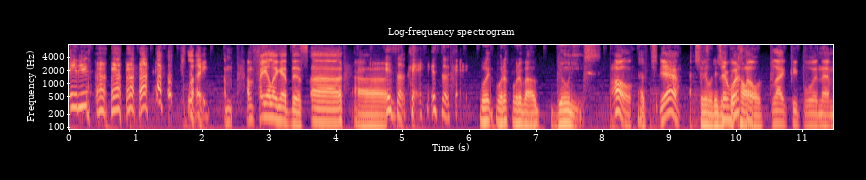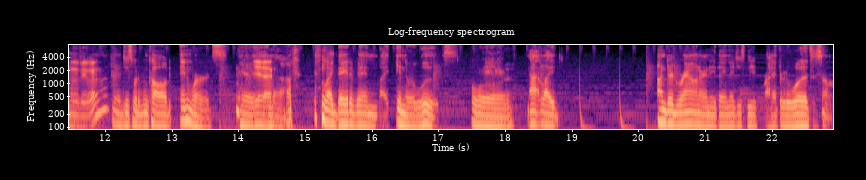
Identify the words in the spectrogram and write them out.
it is. like I'm I'm failing at this. Uh Uh, It's okay. It's okay. what what what about Goonies? oh That's, yeah, that's what it there been was no black people in that movie, wasn't It just would have been called N words. Yeah. uh, like they'd have been like in the woods or not like underground or anything. They just be running through the woods or something.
